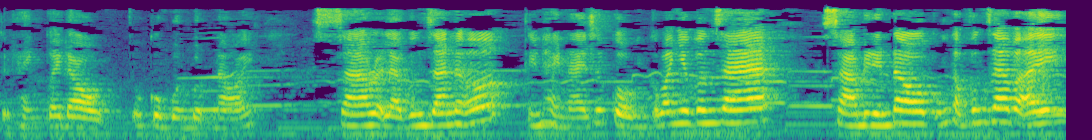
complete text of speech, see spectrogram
tuyệt hành quay đầu, vô cùng buồn bực nói. Sao lại là vương gia nữa? thiên thành này suốt cùng có bao nhiêu vương gia? Sao đi đến đâu cũng gặp vương gia vậy?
